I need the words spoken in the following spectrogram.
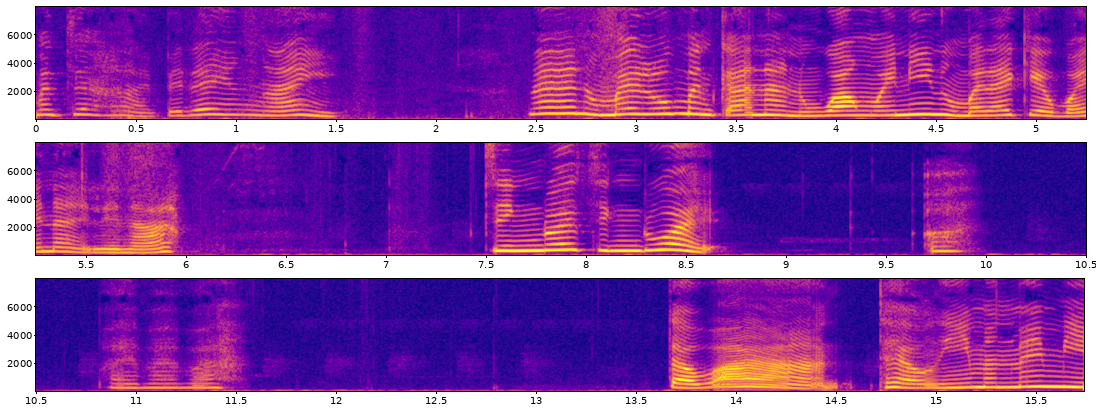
มันจะหายไปได้ยังไง แม่หนูไม่รู้เหมือนกันนะหนูวางไว้นี่หนูไม่ได้เก็บไว้ไหนเลยนะ จริงด้วยจริงด้วย เออไปไปไปแต่ว่าแถวนี้มันไม่มี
